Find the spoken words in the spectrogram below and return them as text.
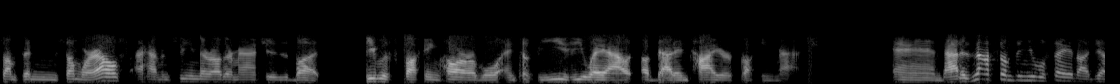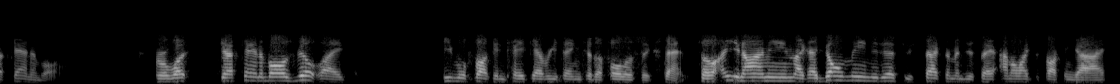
something somewhere else. I haven't seen their other matches, but he was fucking horrible and took the easy way out of that entire fucking match. And that is not something you will say about Jeff Cannonball. For what Jeff Cannonball is built like, he will fucking take everything to the fullest extent. So you know, I mean, like I don't mean to disrespect him and just say I don't like the fucking guy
